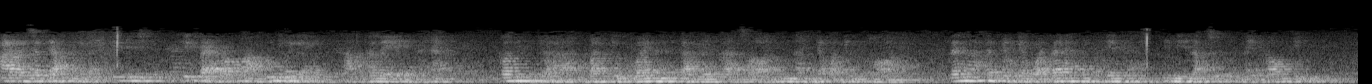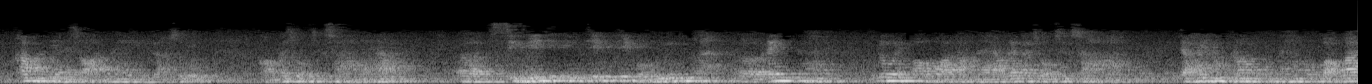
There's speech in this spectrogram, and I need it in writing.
อะไรสักอย่างหนึ่งแหละที่ที่แปลว่าความรุ่งเรืองทางทะเลนะฮะก็ถึงจะบรรจุไว้ในการเรียนการสอนในจังหวัดชุมพรและน่าจะเป็นจังหวัดแรกในประเทศไทยที่มีหลักสูตรในท้องถิ่น เข้ามาเรียนสอนในหลักสูตรของกระทรวงศึกษานะครับสิ่งนี้ที่ที่ที่ผมเเร่งนะด้วยอวทำแล้ว และกระทรวงศึกษา จะให้นำร่องนะครับผมบอกว่า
